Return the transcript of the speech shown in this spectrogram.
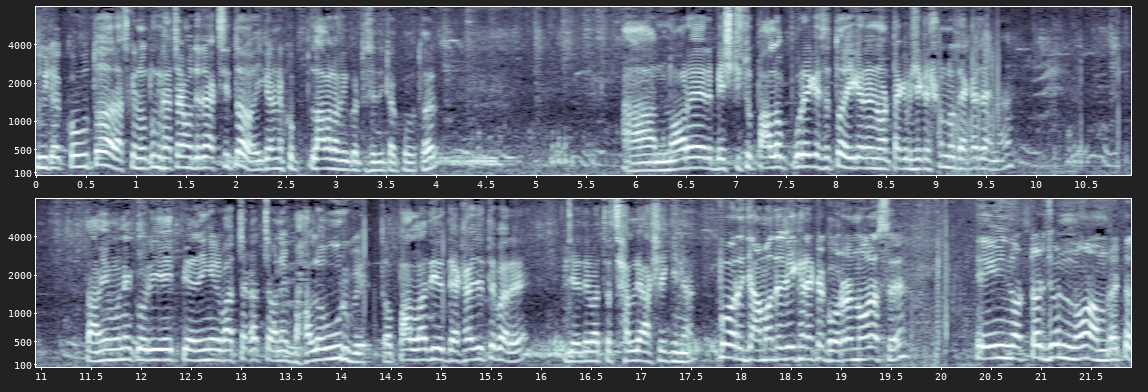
দুইটা কবুতর আজকে নতুন খাঁচার মধ্যে রাখছি তো এই কারণে খুব লাভালাভি করতেছে দুইটা কবুতর। আর নরের বেশ কিছু পালক পড়ে গেছে তো এই কারণে নরটাকে বেশি একটা সুন্দর দেখা যায় না। তো আমি মনে করি এই পেয়ারিং এর বাচ্চা কাচ্চা অনেক ভালো উড়বে তো পাল্লা দিয়ে দেখা যেতে পারে। যে এদের বাচ্চা ছাড়লে আসে কিনা। পরে যে আমাদের এখানে একটা গররা নর আছে, এই নটটার জন্য আমরা একটা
